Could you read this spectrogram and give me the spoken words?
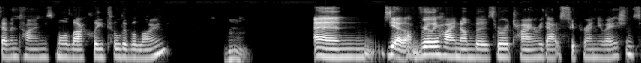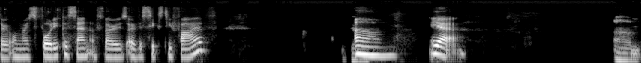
seven times more likely to live alone. Mm. And yeah, really high numbers were retiring without superannuation. So almost 40% of those over 65. Yeah. Um, yeah. Um,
